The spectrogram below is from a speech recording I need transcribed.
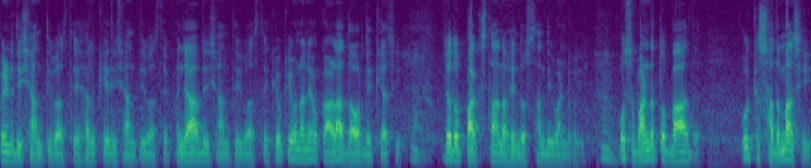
ਪਿੰਡ ਦੀ ਸ਼ਾਂਤੀ ਵਾਸਤੇ, ਹਲਕੇ ਦੀ ਸ਼ਾਂਤੀ ਵਾਸਤੇ, ਪੰਜਾਬ ਦੀ ਸ਼ਾਂਤੀ ਵਾਸਤੇ, ਕਿਉਂਕਿ ਉਹਨਾਂ ਨੇ ਉਹ ਕਾਲਾ ਦੌਰ ਦੇਖਿਆ ਸੀ, ਜਦੋਂ ਪਾਕਿਸਤਾਨ ਔਰ ਹਿੰਦੁਸਤਾਨ ਦੀ ਵੰਡ ਹੋਈ। ਉਸ ਵੰਡ ਤੋਂ ਬਾਅਦ ਉਹ ਇੱਕ ਸਦਮਾ ਸੀ।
